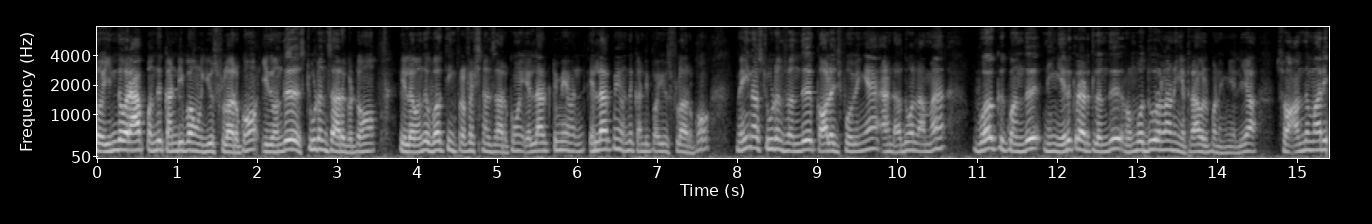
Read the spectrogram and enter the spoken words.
ஸோ இந்த ஒரு ஆப் வந்து கண்டிப்பாக உங்களுக்கு யூஸ்ஃபுல்லாக இருக்கும். இது வந்து ஸ்டூடெண்ட்ஸாக இருக்கட்டும் இல்லை வந்து ஒர்க்கிங் ப்ரொஃபஷனல்ஸாக இருக்கும். எல்லாருக்குமே வந்து எல்லாருக்குமே வந்து கண்டிப்பாக யூஸ்ஃபுல்லாக இருக்கும். மெயினாக ஸ்டூடெண்ட்ஸ் வந்து காலேஜ் போவீங்க. அண்ட் அதுவும் இல்லாமல் ஒர்க்குக்கு வந்து நீங்கள் இருக்கிற இடத்துலேருந்து ரொம்ப தூரம்லாம் நீங்கள் ட்ராவல் பண்ணுவீங்க இல்லையா? ஸோ அந்த மாதிரி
